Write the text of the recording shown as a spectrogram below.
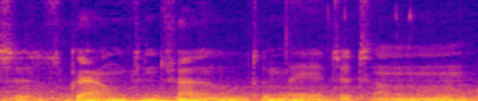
This is ground control to Major Tom.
